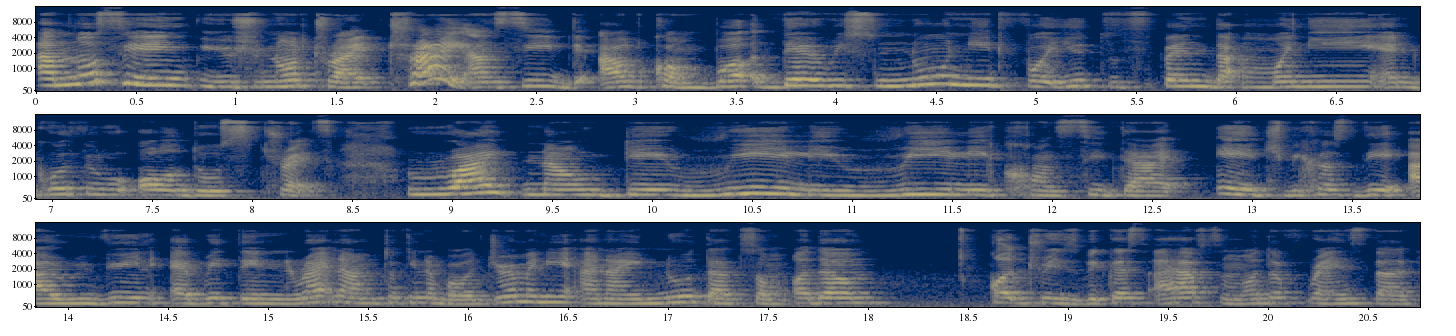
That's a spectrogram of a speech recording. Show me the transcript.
i'm not saying you should not try try and see the outcome but there is no need for you to spend that money and go through all those stress. Right now they really really consider age because they are reviewing everything. Right now i'm talking about germany and i know that some other countries because i have some other friends that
